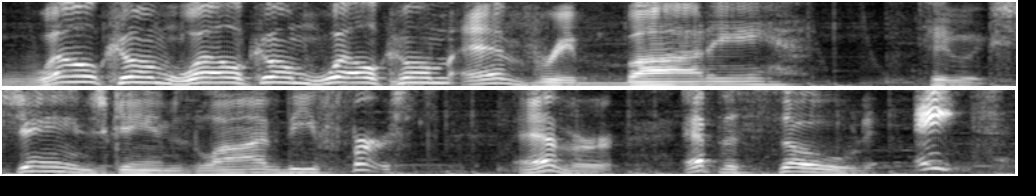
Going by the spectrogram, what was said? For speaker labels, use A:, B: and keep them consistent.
A: Welcome, welcome, welcome, everybody, to Exchange Games Live, the first ever episode 8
